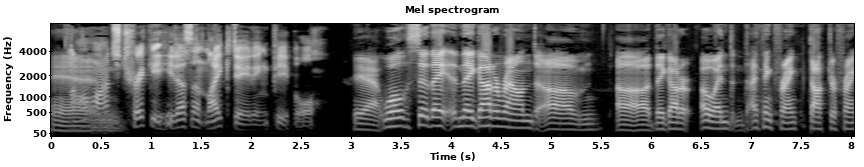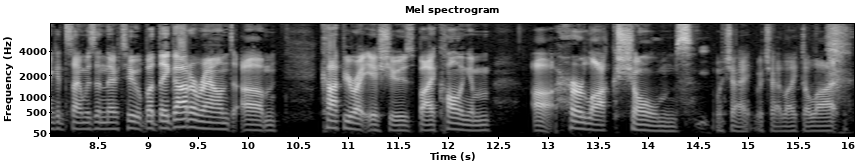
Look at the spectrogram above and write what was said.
and Oh, that's tricky. He doesn't like dating people. yeah. Well, so they and they got around. Um, uh, they got. Oh, and I think Frank, Doctor Frankenstein was in there too. But they got around um, copyright issues by calling him uh, Herlock Sholmes, which I which I liked a lot.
